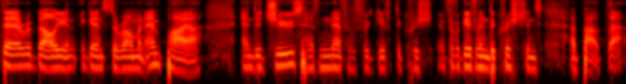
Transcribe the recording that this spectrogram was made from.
their rebellion against the Roman Empire. And the Jews have never the forgiven the Christians about that.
